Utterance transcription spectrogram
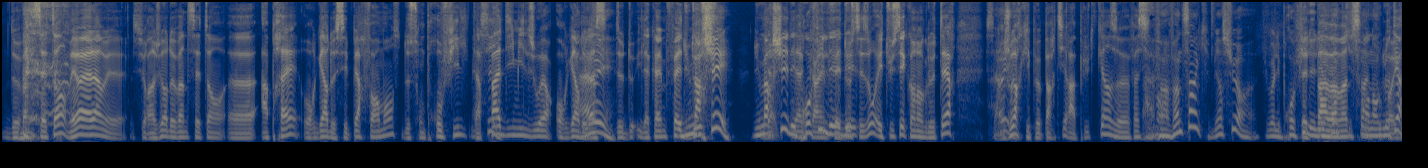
de 27 ans. Mais ouais, là, mais sur un joueur de 27 ans. Euh, après, au regard de ses performances, de son profil, t'as pas 10 000 joueurs. Au regard de Ah la, oui. de- de- il a quand même fait Du deux- marché, du il a- marché, il des a quand profils même fait des. deux des- saisons. Et tu sais qu'en Angleterre, c'est Ah un oui. joueur qui peut partir à plus de 15 euh, Ah, facilement. 20, 25, bien sûr. Tu vois les profils et les pas à ventes qui 25, sont en Angleterre.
